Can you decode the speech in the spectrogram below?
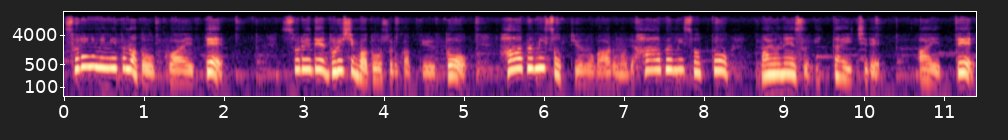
それにミニトマトを加えてそれでドレッシングはどうするかっていうとハーブ味噌っていうのがあるのでハーブ味噌とマヨネーズ1対1であえて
